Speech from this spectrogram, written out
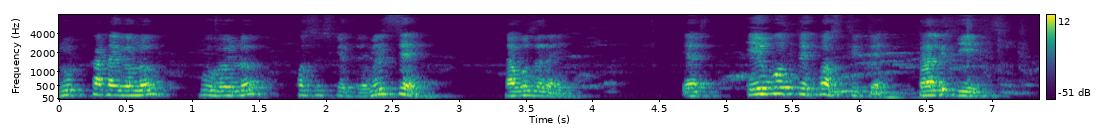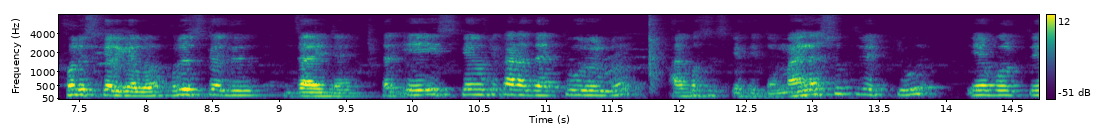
রুট কাটা গেল টু হইল কস স্কোয়ার মিলছে? না, বুঝে নাই? এ বলতে কস থিটা তাহলে কি? হোল স্কোয়ার গেল হোল স্কোয়ার যায় এটা তাহলে এই রুটে কাটা যায় টু রইল, আর কস স্কোয়ার থিটা মাইনাস সূত্রে টু এ বলতে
